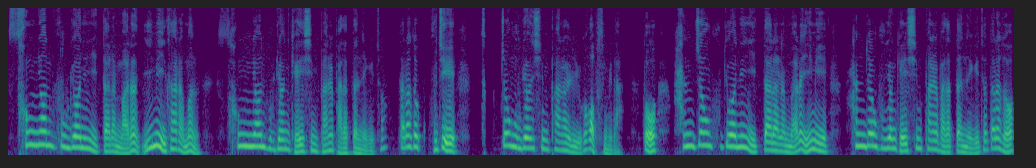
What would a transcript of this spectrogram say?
성년 후견인이 있다는 말은 이미 이 사람은 성년 후견 개의 심판을 받았다는 얘기죠. 따라서 굳이 특정 후견 심판할 이유가 없습니다. 또 한정 후견인이 있다라는 말은 이미 한정 후견 개의 심판을 받았다는 얘기죠. 따라서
